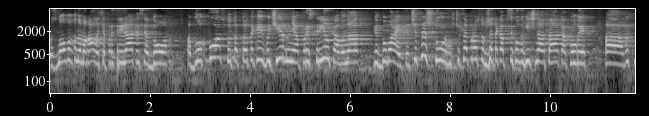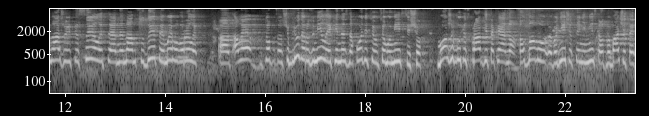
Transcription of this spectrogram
Знову намагалися пристрілятися до блокпосту. Тобто такий вечірня пристрілка вона відбувається. Чи це штурм, чи це просто вже така психологічна атака, коли виснажуються сили, це не нам судити. Ми говорили. Але тобто, щоб люди розуміли, які не знаходяться у цьому місці, що може бути справді таке на одному в одній частині міста. От ви бачите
